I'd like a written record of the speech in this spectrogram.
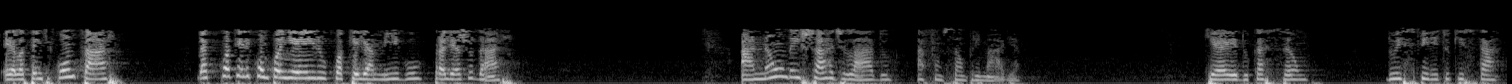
ela tem que contar com aquele companheiro, com aquele amigo para lhe ajudar a não deixar de lado a função primária, que é a educação do espírito que está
